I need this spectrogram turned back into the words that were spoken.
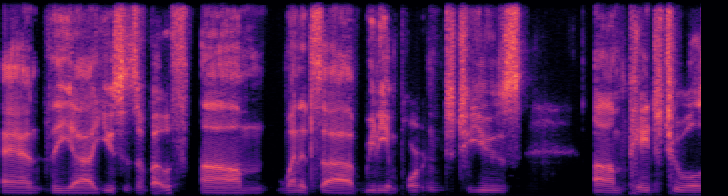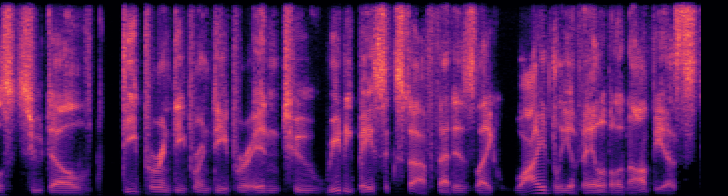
and the uh, uses of both. Um, when it's uh, really important to use um, page tools to delve deeper and deeper and deeper into really basic stuff that is like widely available and obvious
